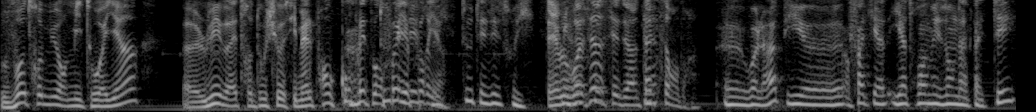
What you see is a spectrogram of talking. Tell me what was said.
votre mur mitoyen, euh, lui, va être touché aussi. Mais elle prend complètement Tout feu, il n'y a plus rien. Tout est détruit. Le voisin, c'est un tas de cendres. Euh, voilà, puis en fait, il y a- il y, a trois maisons d'impactés.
